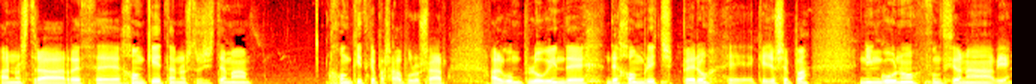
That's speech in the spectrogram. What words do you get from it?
a, nuestra red HomeKit, a nuestro sistema HomeKit que pasaba por usar algún plugin de, Homebridge, pero eh, que yo sepa, ninguno funciona bien.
